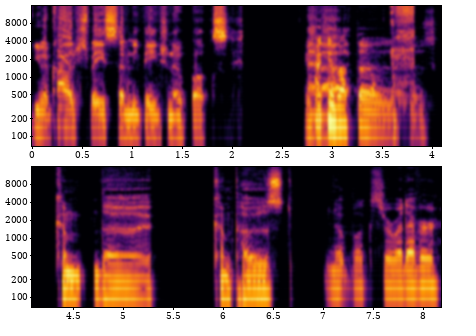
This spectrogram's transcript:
you know, college space 70 page notebooks. you're And, talking uh, about those those com- the composed notebooks or whatever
